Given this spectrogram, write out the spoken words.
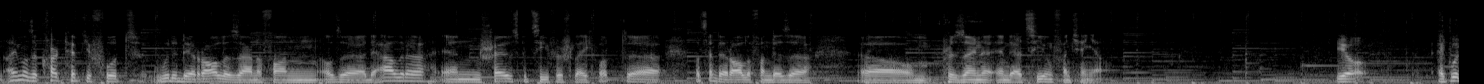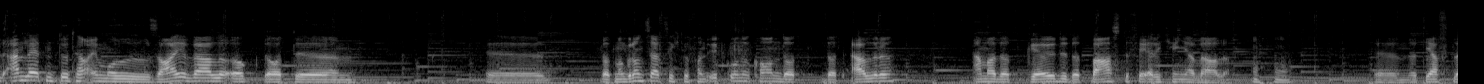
einmal so kort heb je voet, würde die Rolle sein von also der Ältere und schulspezifisch vielleicht, was, uh, was sind die Rolle von dieser um, Person in der Erziehung von Kinder? Ja, ik wil aanleidend tot hij eenmaal zeggen willen ook dat, uh, uh, dat man grundsätzlich davon uitgaan kan dat, dat ouderen immer dat gouden, dat beste voor ihre Kinder willen. Mhm. Uh, dat heeft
